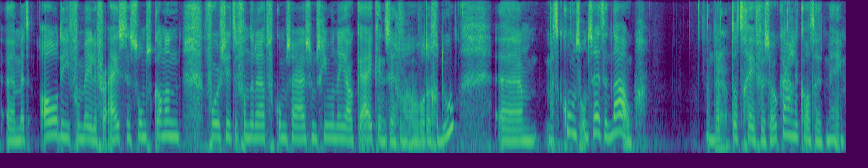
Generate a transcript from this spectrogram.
eh, met al die formele vereisten. En soms kan een voorzitter van de Raad van Commissarissen misschien wel naar jou kijken en zeggen van wat een gedoe. Ehm, maar het komt ontzettend nauw. En dat, Ja. dat geven we ze ook eigenlijk altijd mee.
